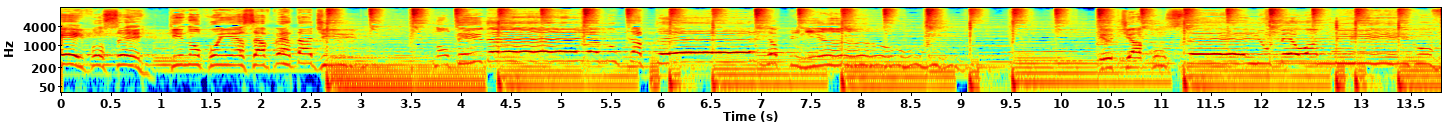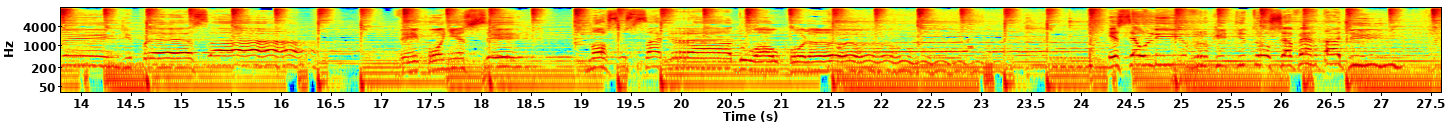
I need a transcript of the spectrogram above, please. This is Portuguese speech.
Ei, você que não conhece a verdade, não tem ideia, nunca teve opinião. Eu te aconselho, meu amigo, vem depressa, vem conhecer nosso sagrado Alcorão. Esse é o livro que te trouxe a verdade,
